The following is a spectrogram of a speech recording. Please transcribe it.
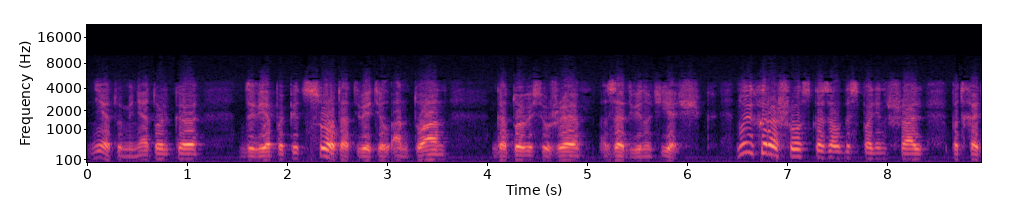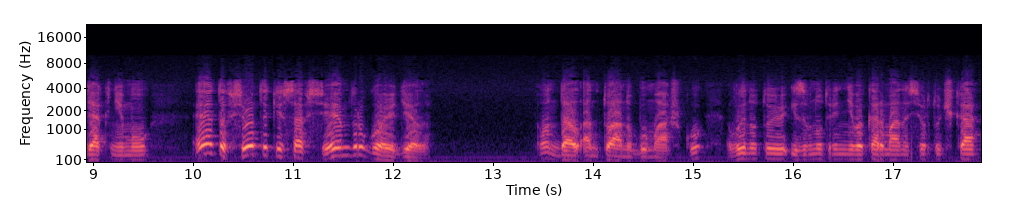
«Нет, у меня только две по пятьсот», — ответил Антуан, — готовясь уже задвинуть ящик. «Ну и хорошо», — сказал господин Шаль, подходя к нему, — «это все-таки совсем другое дело». Он дал Антуану бумажку, вынутую из внутреннего кармана сюртучка,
